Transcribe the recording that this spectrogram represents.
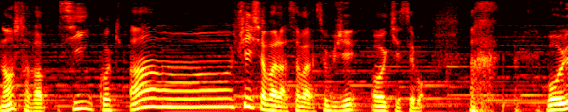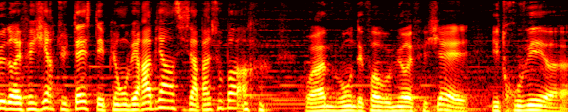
non, ça va. Si, quoi que. Ah, si, ça va là, ça va là, c'est obligé. Ok, c'est bon. bon, au lieu de réfléchir, tu testes et puis on verra bien si ça passe ou pas. ouais, mais bon, des fois, il vaut mieux réfléchir et, trouver euh,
